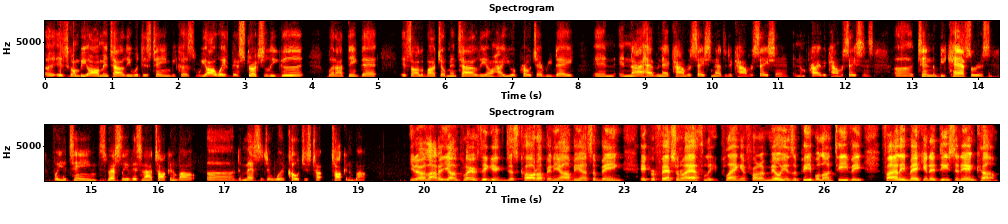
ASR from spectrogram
uh, it's going to be all mentality with this team because we always been structurally good – but I think that it's all about your mentality on how you approach every day and and not having that conversation after the conversation and the private conversations uh, tend to be cancerous for your team, especially if it's not talking about uh, the message of what coach is t- talking about. You know, a lot of young players they get just caught up in the ambiance of being a professional athlete, playing in front of millions of people on TV, finally making a decent income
